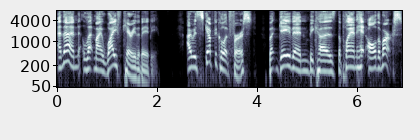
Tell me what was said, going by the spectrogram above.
And then let my wife carry the baby. I was skeptical at first, but gave in because the plan hit all the marks.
